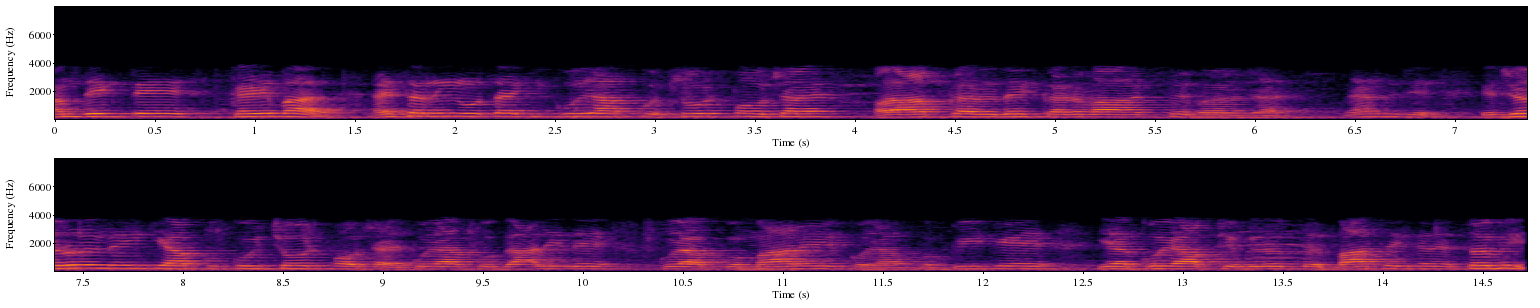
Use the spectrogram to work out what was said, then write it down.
हम देखते हैं कई बार ऐसा नहीं होता है कि कोई आपको चोट पहुँचाए और आपका हृदय कड़वाहट से भर जाए। ध्यान दीजिए ये ज़रूरी नहीं कि आपको कोई चोट पहुँचाए, कोई आपको गाली दे, कोई आपको मारे, कोई आपको पीटे, या कोई आपके विरोध में बातें करे, तभी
